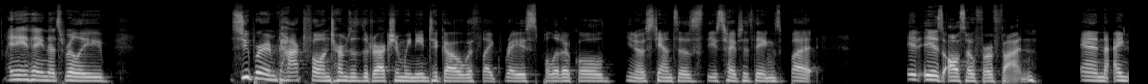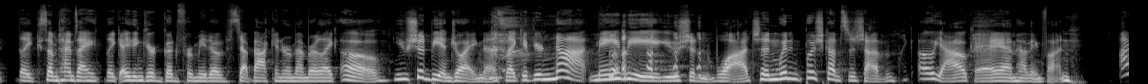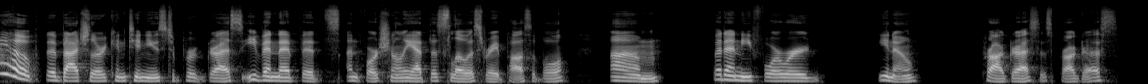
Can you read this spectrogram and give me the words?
anything that's really super impactful in terms of the direction we need to go with like race, political, you know, stances, these types of things. But it is also for fun. And I like sometimes I like I think you're good for me to step back and remember like, oh, you should be enjoying this. Like if you're not, maybe you shouldn't watch. And when push comes to shove, I'm like, oh yeah, okay, I'm having fun. I hope The Bachelor continues to progress, even if it's unfortunately at the slowest rate possible. Um, but any forward, you know, progress is progress.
